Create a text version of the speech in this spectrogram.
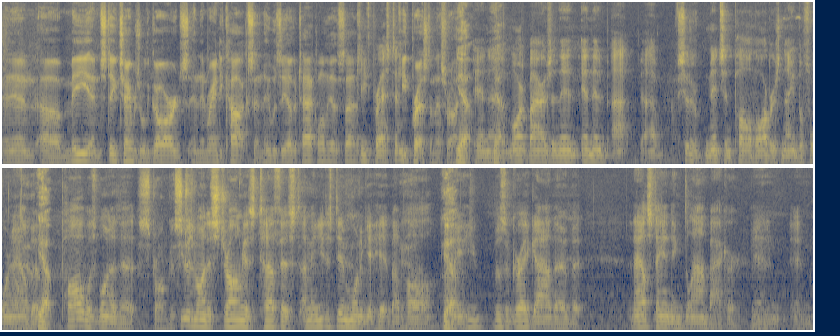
and then uh, me and Steve Chambers were the guards, and then Randy Cox, and who was the other tackle on the other side? Keith Preston. Keith Preston. That's right. Yeah. and uh, yeah. Mark Byers, and then and then I, I should have mentioned Paul Barber's name before now, but Yeah. Paul was one of the Strongest. he was one of the strongest, toughest. I mean, you just didn't want to get hit by Paul. Yeah. I mean, he was a great guy though, but an outstanding linebacker and and.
